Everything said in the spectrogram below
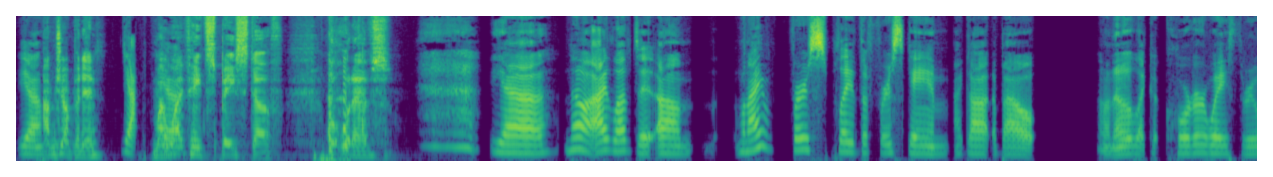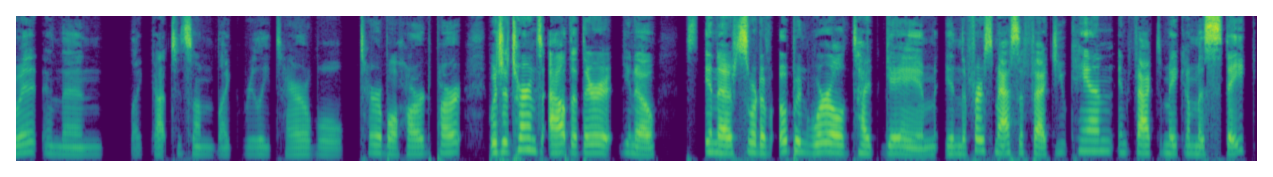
Yeah. I'm jumping in. yeah. My yeah. wife hates space stuff, but whatevs. Yeah. No, I loved it. Um, when I first played the first game, I got about I don't know, like a quarter way through it, and then like got to some like really terrible, terrible hard part. Which it turns out that they're you know in a sort of open world type game in the first Mass Effect, you can in fact make a mistake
